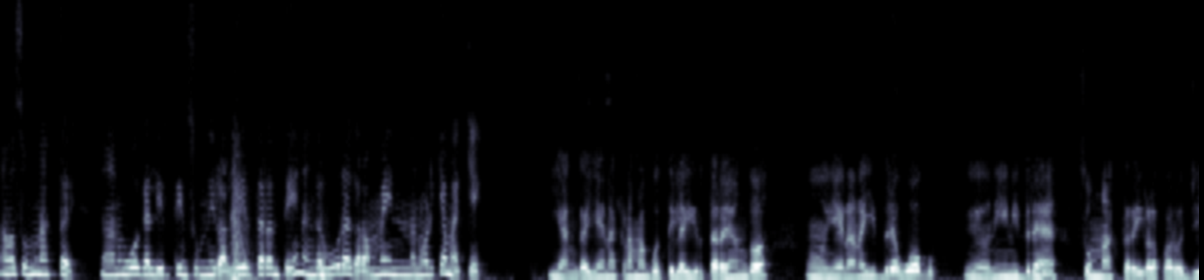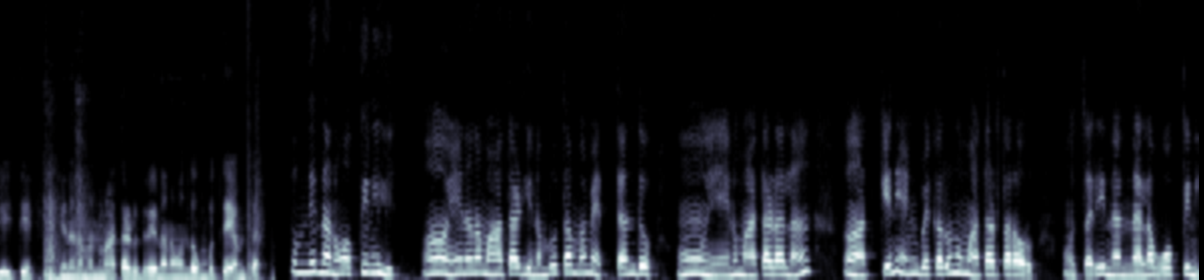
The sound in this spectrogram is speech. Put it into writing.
ಅವ ಸುಮ್ಮನೆ ಆಗ್ತಾರೆ. ನಾನು ಹೋಗಿ ಅಲ್ಲಿ ಇರ್ತೀನಿ. ಸುಮ್ಮನಿರು ಅಲ್ಲೇ ಇರ್ತಾರಂತೆ. ನಂಗೆ ಊರಾಗ ಅಮ್ಮ ಇನ್ನು ನೋಡ್ಕೊಂಬಕ್ಕೆ ಹೆಂಗ ಏನಕ್ಕಣಮ್ಮ? ಗೊತ್ತಿಲ್ಲ. ಇರ್ತಾರೆ ಹೆಂಗೋ? ಏನಾನ ಇದ್ರೆ ಹೋಗು. ನೀನಿದ್ರೆ ಸುಮ್ಮನಾಗ್ತಾರೆ ಈಗಳಪ್ಪ ರೊಜ್ಜಿ ಐತೆ. ಏನೋ ನಮ್ಮನ್ನು ಮಾತಾಡಿದ್ರೆ ಏನೋ ಒಂದು ಒಂಬತ್ತೆ ಅಂತ. ಸುಮ್ಮನೆ ನಾನು, ಹೋಗ್ತೀನಿ ಇಲ್ಲಿ. ಹಾಂ, ಏನಾನ ಮಾತಾಡಲಿ. ತಮ್ಮ ಮೆತ್ತಂದು. ಹ್ಞೂ ಏನು ಮಾತಾಡಲ್ಲ. ಅದಕ್ಕೇನೆ ಹೆಂಗೆ ಬೇಕಾದ್ರೂ ಮಾತಾಡ್ತಾರ ಅವರು. ಸರಿ ನಾನೆಲ್ಲ ಹೋಗ್ತೀನಿ.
